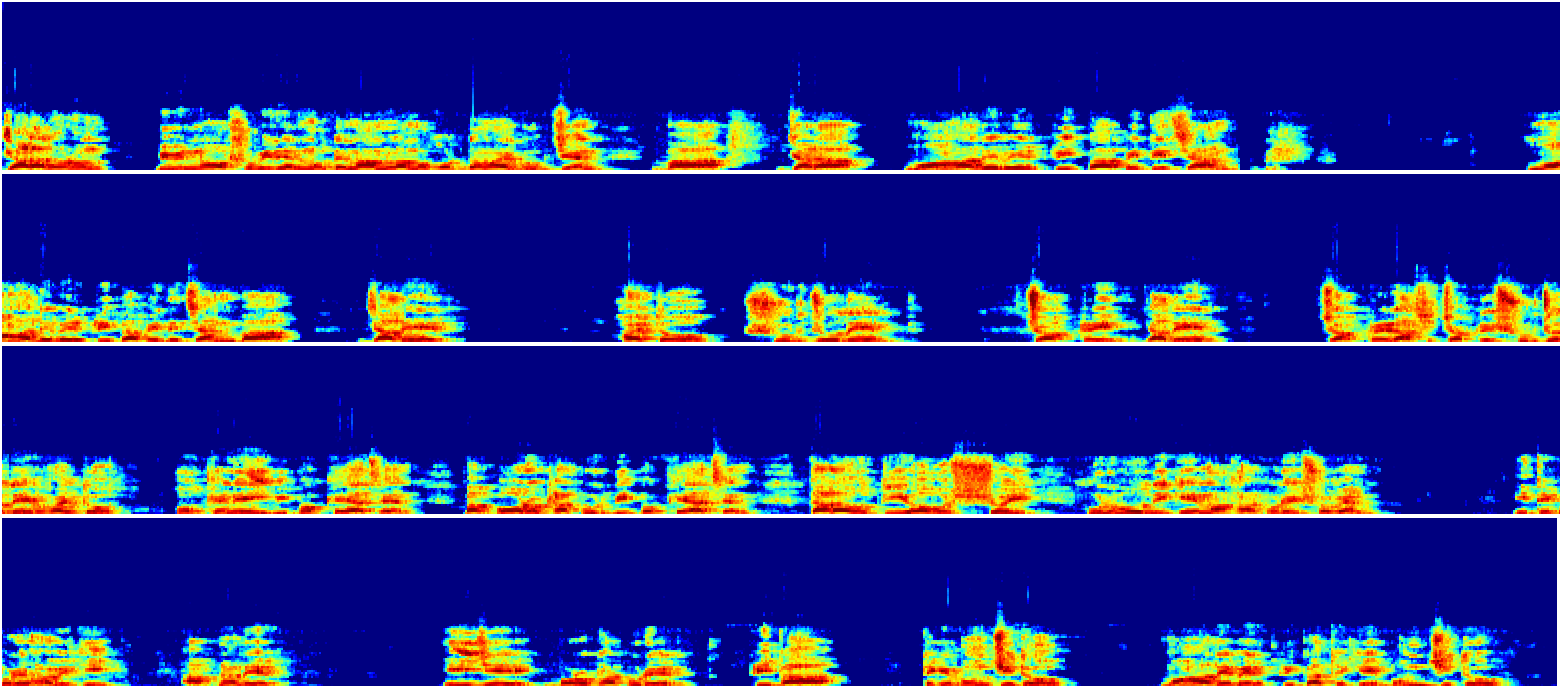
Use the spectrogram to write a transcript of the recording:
যারা ধরুন বিভিন্ন অসুবিধের মধ্যে মামলা মোকদ্দমায় ভুগছেন বা যারা মহাদেবের কৃপা পেতে চান, মহাদেবের কৃপা পেতে চান বা যাদের হয়তো সূর্যদেব চক্রে, যাদের চক্রে, রাশিচক্রে সূর্যদেব হয়তো পক্ষে নেই, বিপক্ষে আছেন বা বড় ঠাকুর বিপক্ষে আছেন, তারা অতি অবশ্যই পূর্ব দিকে মাথা করে শোবেন। এতে করে হবে কি? আপনাদের এই যে বড় ঠাকুরের কৃপা থেকে বঞ্চিত, মহাদেবের কৃপা থেকে বঞ্চিত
